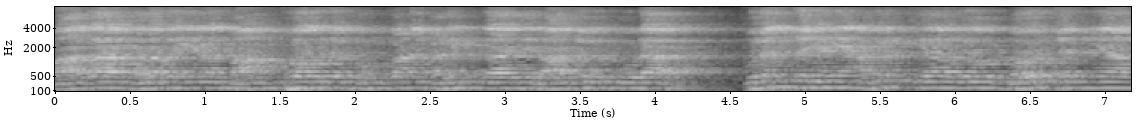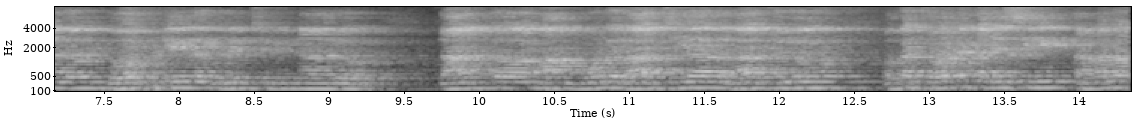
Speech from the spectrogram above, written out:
బాగా బలమైన కాంభోజ కొంకణ కళింగాది రాజులు కూడా పురంజయుని అకృత్యాలు దౌర్జన్యాలు దోపిడీల గురించి విన్నారు. దాంతో ఆ మూడు రాజ్యాల రాజులు ఒక చోట కలిసి తమలో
